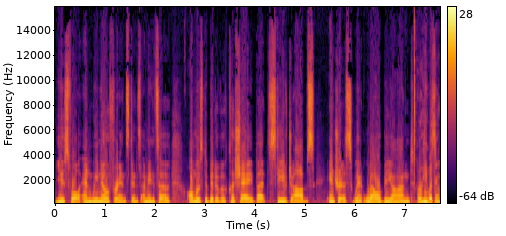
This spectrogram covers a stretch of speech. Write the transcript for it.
useful. And we know, for instance, I mean, it's a almost a bit of a cliche, but Steve Jobs' interests went well beyond. Well, he was in,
